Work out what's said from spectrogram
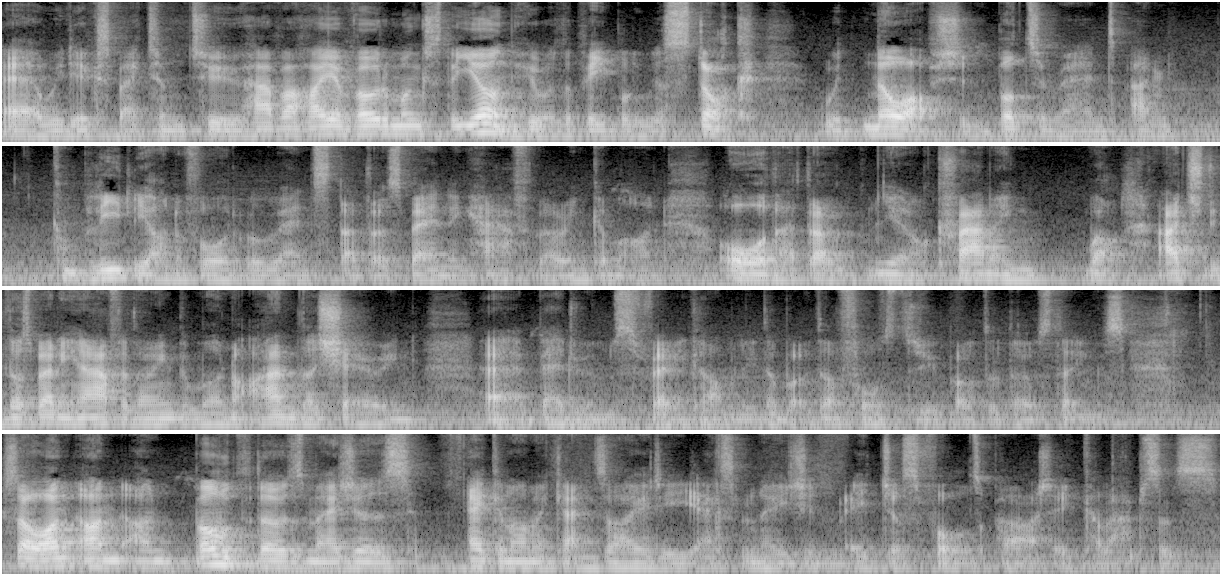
Uh, we'd expect him to have a higher vote amongst the young, who are the people who are stuck with no option but to rent and completely unaffordable rents that they're spending half of their income on, or that they're you know cramming. Well, actually, they're spending half of their income on, and they're sharing uh, bedrooms very commonly. They're, they're forced to do both of those things. So on, on on both of those measures, economic anxiety explanation, it just falls apart. It collapses.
